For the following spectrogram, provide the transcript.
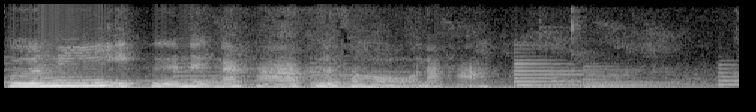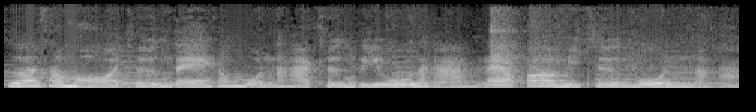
พื้นนี้อีกพื้นหนึ่งนะคะเครือสมอนะคะเครือสมอเชิงแดงข้างบนนะคะ เชิงริ้วนะคะ แล้วก็มีเชิงบนนะคะ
